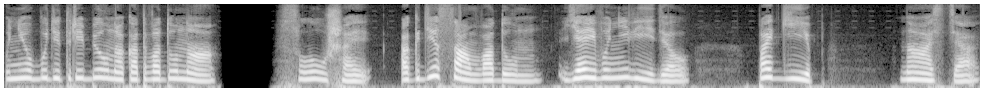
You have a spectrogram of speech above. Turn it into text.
У нее будет ребенок от Вадуна». «Слушай, а где сам Вадун?» Я его не видел. Погиб. Настя,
